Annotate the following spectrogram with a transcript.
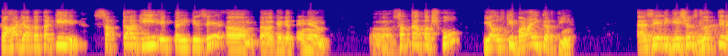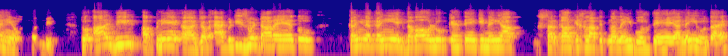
कहा जाता था कि सत्ता की एक तरीके से आ, आ, क्या कहते हैं आ, सत्ता पक्ष को या उसकी बड़ाई करती हैं। ऐसे एलिगेशंस हम्म। लगते रहे हैं उस पर भी। तो आज भी अपने जब एडवर्टीजमेंट आ रहे हैं तो कहीं ना कहीं एक दबाव लोग कहते हैं कि नहीं आप सरकार के खिलाफ इतना नहीं बोलते हैं या नहीं होता है।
